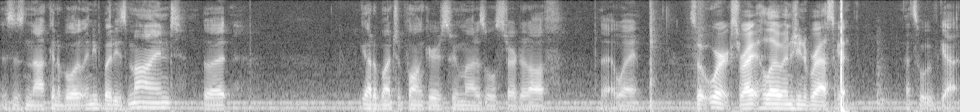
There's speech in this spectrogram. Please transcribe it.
this is not going to blow anybody's mind, but got a bunch of plunkers, so we might as well start it off that way. So it works, right? Hello, ng Nebraska. That's what we've got.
